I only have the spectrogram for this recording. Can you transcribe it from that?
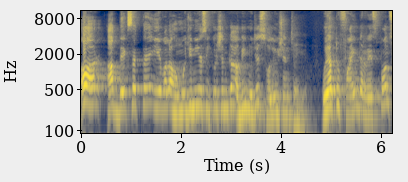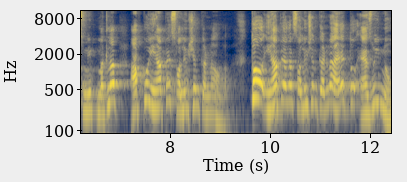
और आप देख सकते हैं ये वाला होमोजीनियस इक्वेशन का अभी मुझे सॉल्यूशन चाहिए। We have to find the response मतलब आपको यहाँ पे सॉल्यूशन करना होगा। तो यहाँ पे अगर सॉल्यूशन करना है तो as we know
